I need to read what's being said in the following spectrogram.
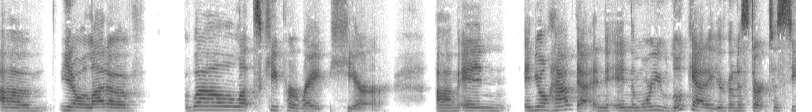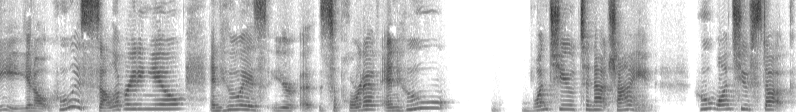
um, you know, a lot of, well, let's keep her right here. Um, and and you'll have that. And and the more you look at it you're going to start to see you know who is celebrating you and who is your uh, supportive and who wants you to not shine. Who wants you stuck?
